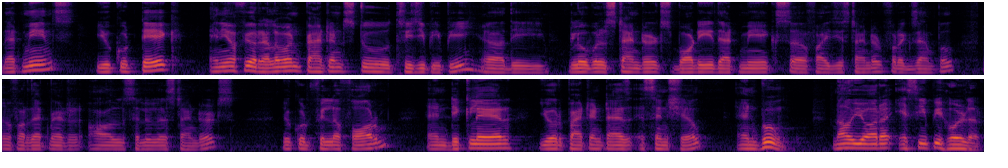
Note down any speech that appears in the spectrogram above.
That means you could take any of your relevant patents to 3GPP, uh, the global standards body that makes uh, 5G standard, for example, uh, for that matter, all cellular standards. You could fill a form and declare your patent as essential, and boom, now you are a SEP holder,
